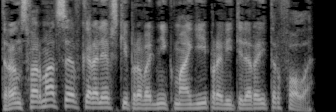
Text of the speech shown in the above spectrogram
Трансформация в королевский проводник магии правителя Рейтерфола.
